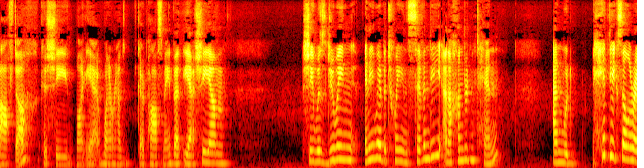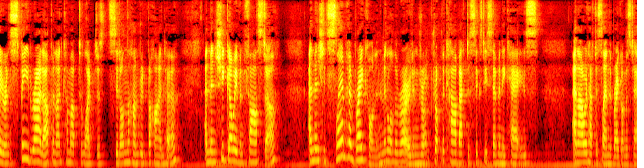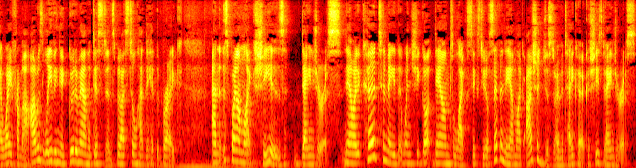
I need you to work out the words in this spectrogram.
after because she like yeah went around to go past me. But yeah she um she was doing anywhere between 70 and 110 and would hit the accelerator and speed right up and I'd come up to like just sit on the 100 behind her. And then she'd go even faster and then she'd slam her brake on in the middle of the road and drop, drop the car back to 60 70 k's and I would have to slam the brake on to stay away from her. I was leaving a good amount of distance, but I still had to hit the brake. And at this point, I'm like, she is dangerous. Now, it occurred to me that when she got down to like 60 or 70, I'm like, I should just overtake her because she's dangerous.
